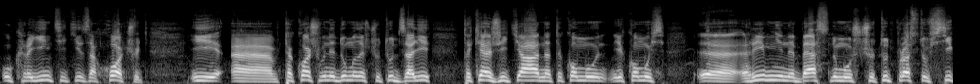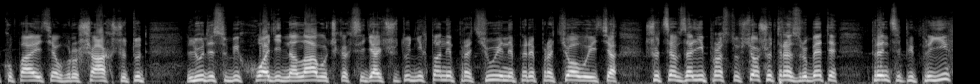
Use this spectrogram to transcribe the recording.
українці ті захочуть. І е, також вони думали, що тут взагалі таке життя на такому якомусь е, рівні небесному, що тут просто всі купаються в грошах, що тут люди собі ходять на лавочках, сидять, що тут ніхто не працює, не перепрацьовується, що це взагалі просто все, що треба зробити. В принципі, приїх,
